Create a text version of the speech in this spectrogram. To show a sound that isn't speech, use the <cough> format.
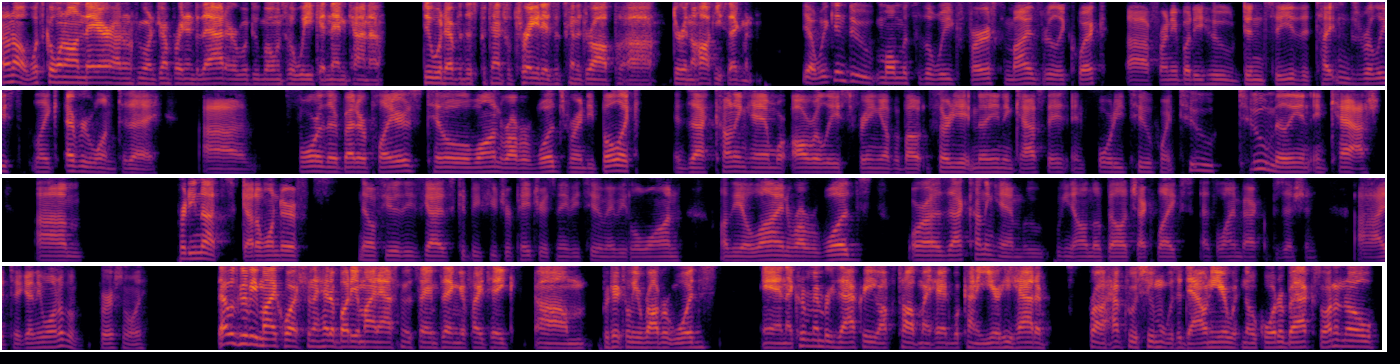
don't know what's going on there. I don't know if you want to jump right into that, or we'll do moments of the week and then kind of do whatever this potential trade is. It's going to drop uh, during the hockey segment. Yeah, we can do moments of the week first. Mine's really quick. Uh, for anybody who didn't see, the Titans released like everyone today. Uh, for their better players, Taylor Lewan, Robert Woods, Randy Bullock, and Zach Cunningham were all released, freeing up about 38 million in cap space and 42.22 million in cash. Um, pretty nuts. Got to wonder if you know a few of these guys could be future Patriots, maybe too. Maybe Lewan on the O line, Robert Woods, or uh, Zach Cunningham, who we all know Belichick likes at the linebacker position. Uh, I'd take any one of them personally. That was going to be my question. I had a buddy of mine ask me the same thing. If I take, um, particularly Robert Woods, and I couldn't remember exactly off the top of my head what kind of year he had. I have to assume it was a down year with no quarterback. So I don't know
